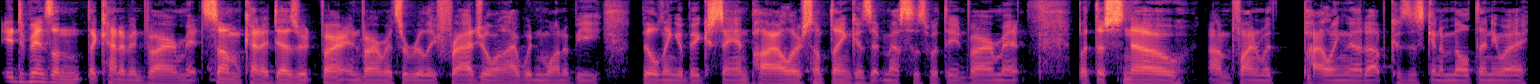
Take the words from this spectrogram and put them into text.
it depends on the kind of environment. Some kind of desert environments are really fragile, and I wouldn't want to be building a big sand pile or something because it messes with the environment. But the snow, I'm fine with piling that up because it's going to melt anyway.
